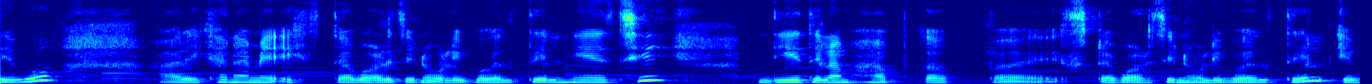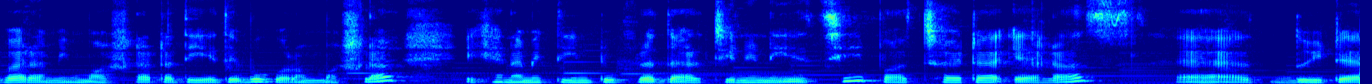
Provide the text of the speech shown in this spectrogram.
দেব। আর এখানে আমি এক্সট্রা ভার্জিন অলিভ অয়েল তেল নিয়েছি, দিয়ে দিলাম half cup extra virgin olive oil তেল। এবার আমি মশলাটা দিয়ে দেব গরম মশলা। এখানে আমি তিন টুকরা দারচিনি নিয়েছি, পাঁচ ছয়টা এলাচ দুইটা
